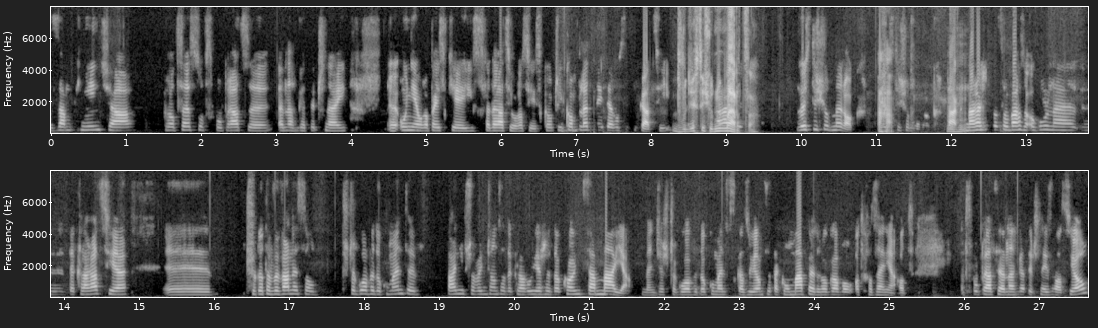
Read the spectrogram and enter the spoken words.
zamknięcia procesu współpracy energetycznej y, Unii Europejskiej z Federacją Rosyjską, czyli kompletnej derusyfikacji. 27 marca. 27 rok. 27 rok. Tak, mhm. na razie to są bardzo ogólne deklaracje. Przygotowywane są szczegółowe dokumenty. Pani przewodnicząca deklaruje, że do końca maja będzie szczegółowy dokument wskazujący taką mapę drogową odchodzenia od współpracy energetycznej z Rosją,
